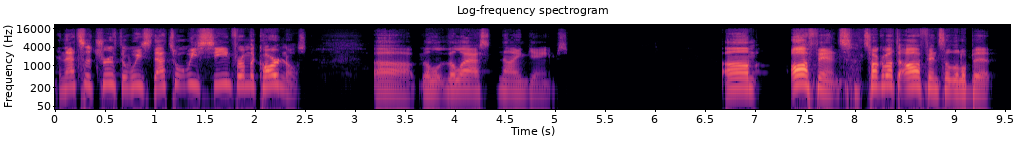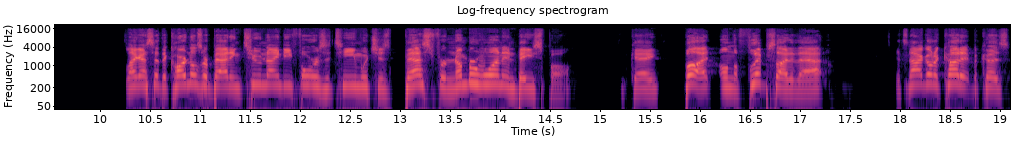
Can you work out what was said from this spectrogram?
And that's the truth that we that's what we've seen from the Cardinals uh the, the last 9 games. Um offense. Let's talk about the offense a little bit. Like I said the Cardinals are batting 294 as a team which is best for number 1 in baseball. Okay? But on the flip side of that, it's not going to cut it because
